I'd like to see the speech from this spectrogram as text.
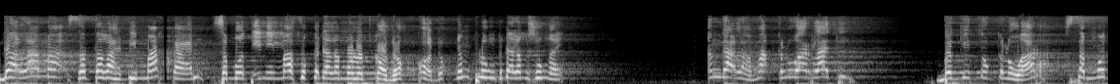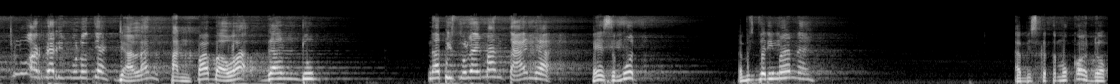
gak lama setelah dimakan semut ini masuk ke dalam mulut kodok kodok nyemplung ke dalam sungai. Enggak lama keluar lagi. Begitu keluar semut keluar dari mulutnya jalan tanpa bawa gandum. Nabi Sulaiman tanya eh semut habis dari mana? Habis ketemu kodok.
